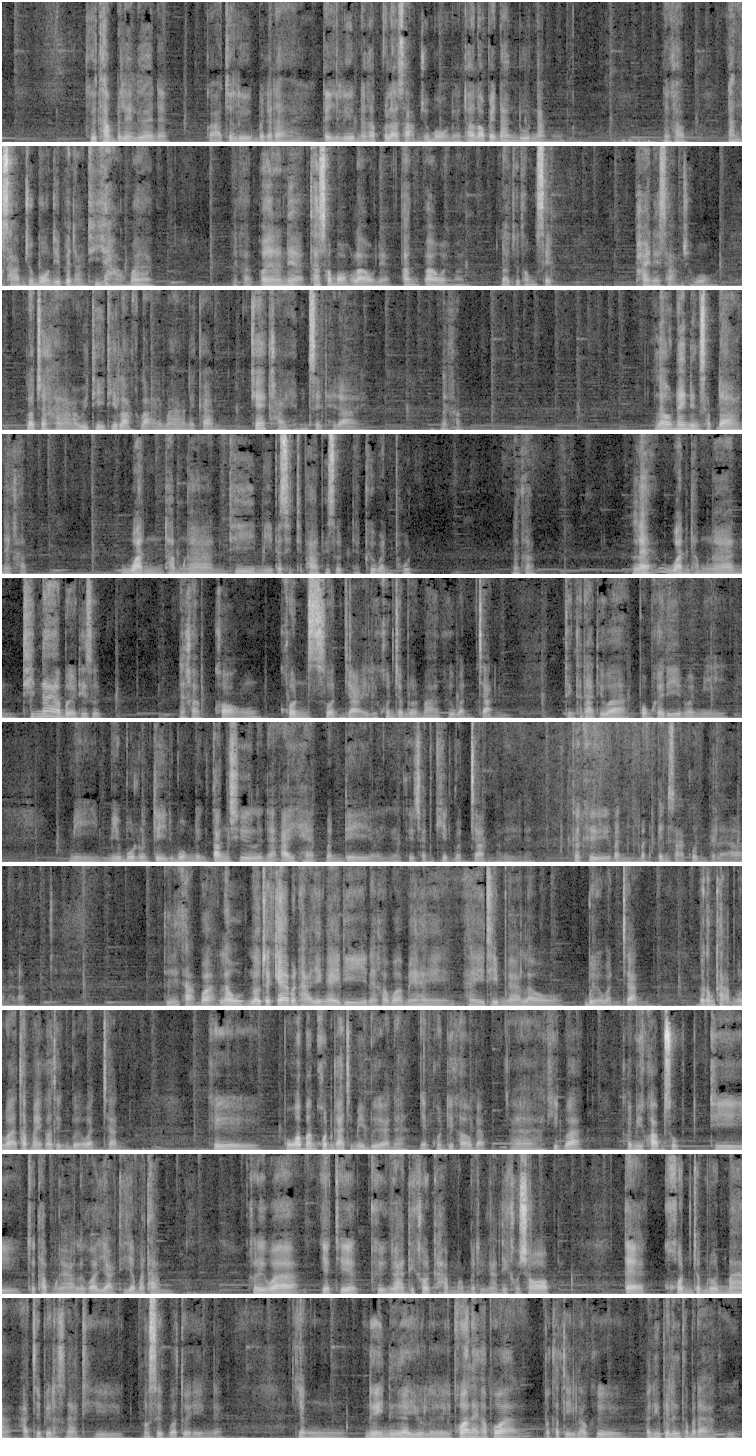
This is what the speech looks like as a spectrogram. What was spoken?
คือทำไปเรื่อยๆเนี่ยก็อาจจะลืมไปก็ได้ แต่อย่าลืมนะครับเวลา3ชั่วโมงเนี่ยถ้าเราไปนั่งดูหนังนะครับหนัง 3 ชั่วโมงนี้เป็นหนังที่ยาวมากนะครับเพราะฉะนั้นเนี่ยถ้าสมองเราเนี่ยตั้งเป้าไว้ว่า เราจะต้องเสร็จภายใน 3 ชั่วโมง เราจะหาวิธีที่หลากหลายมากในการแก้ไขให้มันเสร็จให้ได้นะครับ แล้วในหนึ่งสัปดาห์เนี่ยครับวันทำงานที่มีประสิทธิภาพที่สุดเนี่ยคือวันพุธนะครับ และวันทำงานที่น่าเบื่อที่สุด นะครับของคนส่วนใหญ่หรือคนจำนวนมากคือวันจันทร์ ถึงขนาดที่ว่าผมเคยได้ยินว่ามีมีมีวงดนตรีวงหนึ่งตั้งชื่อเลยนะ I had Monday อะไรเงี้ยคือฉันเกลียดวันจันทร์อะไรนะก็คือมันมันเป็นสากลไปแล้วนะครับทีนี้ถามว่าแล้วเราจะแก้ปัญหายังไงดีนะครับ ว่าไม่ให้ให้ทีมงานเราเบื่อวันจันทร์เราต้องถามกันว่าทำไมเขาถึงเบื่อวันจันทร์คือผมว่าบางคนก็อาจจะไม่เบื่อนะอย่างคนที่เขาแบบคิดว่าเขามีความสุขที่จะทำงานแล้วก็อยากที่จะมาทำ เขาเรียกว่าอยากจะคืองานที่เขาทำมันเป็นงานที่เขาชอบ แต่คนจำนวนมากอาจจะเป็นลักษณะที่รู้สึกว่าตัวเองเนี่ยยังเหนื่อยเนื่อยอยู่เลย เพราะอะไรครับเพราะว่าปกติแล้วคือ อันนี้เป็นเรื่องธรรมดาคือ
